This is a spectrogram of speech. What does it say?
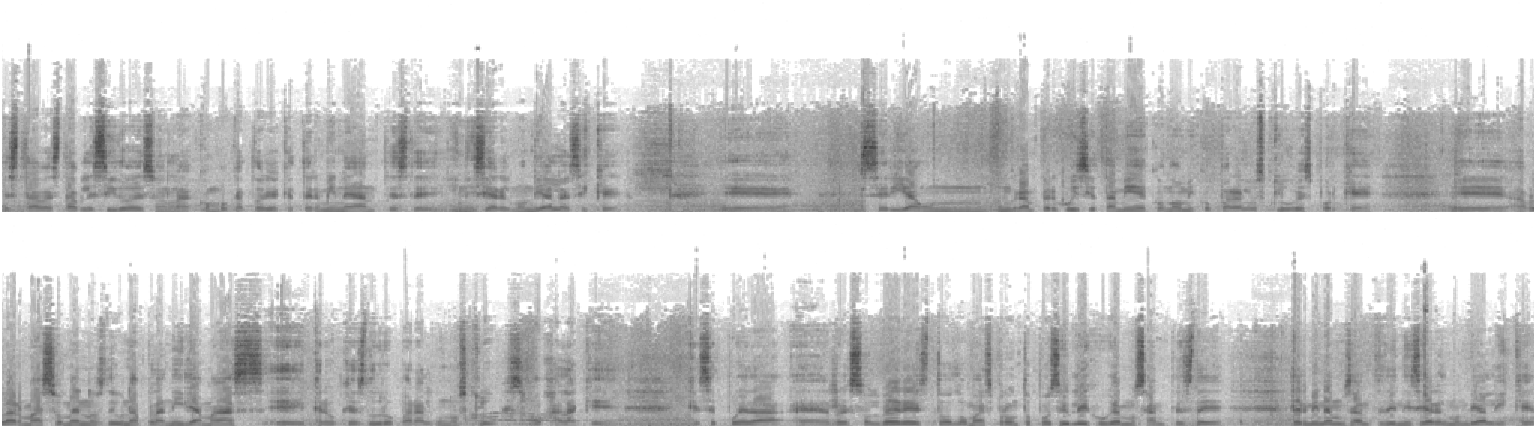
estaba establecido eso en la convocatoria, que termine antes de iniciar el Mundial, así que eh, sería un, un, gran perjuicio también económico para los clubes, porque hablar más o menos de una planilla más creo que es duro para algunos clubes. Ojalá que, que se pueda eh, resolver esto lo más pronto posible y juguemos antes de, terminemos antes de iniciar el Mundial y que,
